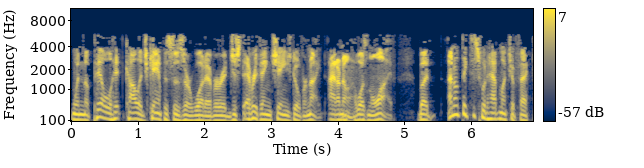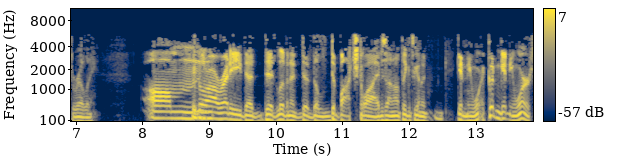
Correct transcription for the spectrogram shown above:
when the pill hit college campuses or whatever, it just everything changed overnight. I don't know. I wasn't alive, but I don't think this would have much effect really. Um, People are already did living a, de- de- debauched lives. I don't think it's going to get any worse. It couldn't get any worse.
